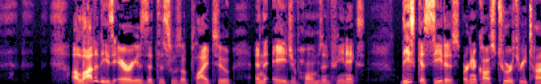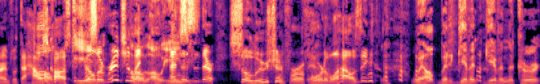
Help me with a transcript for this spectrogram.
a lot of these areas that this was applied to and the age of homes in phoenix these casitas are going to cost two or three times what the house Oh, cost to build originally. Oh, oh, And this is their solution for affordable housing. Well, but given given the current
